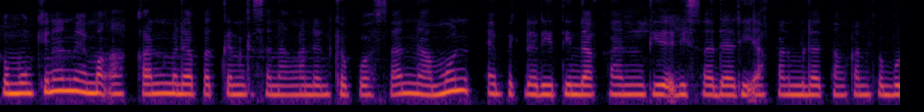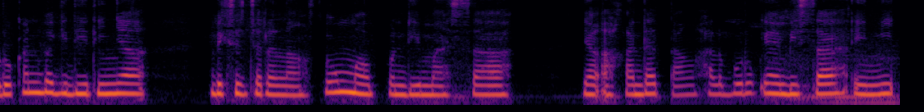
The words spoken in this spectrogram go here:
kemungkinan memang akan mendapatkan kesenangan dan kepuasan, namun efek dari tindakan tidak disadari akan mendatangkan keburukan bagi dirinya, baik secara langsung maupun di masa yang akan datang, hal buruk yang bisa ini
